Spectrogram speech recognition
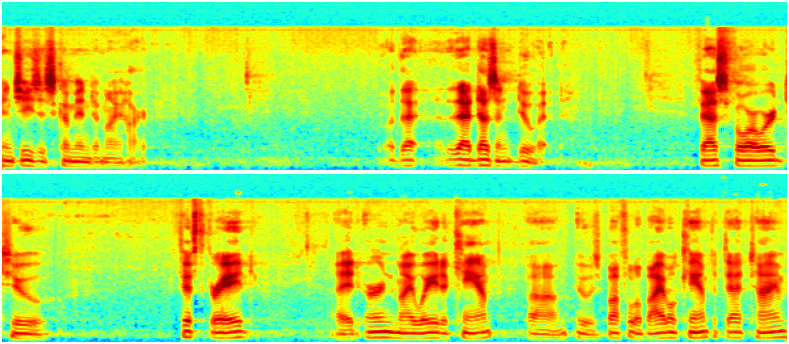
and Jesus come into my heart. But that that doesn't do it. Fast forward to fifth grade, I had earned my way to camp. Um, it was Buffalo Bible Camp at that time,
